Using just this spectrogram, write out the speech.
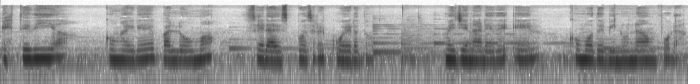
Este día, con aire de paloma, será después recuerdo. Me llenaré de él como de vino una ánfora,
